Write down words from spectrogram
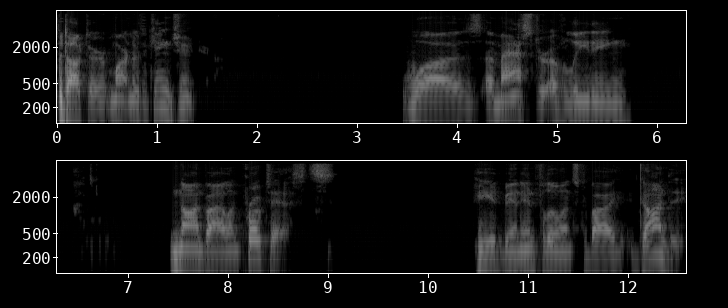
Dr. Martin Luther King Jr was a master of leading nonviolent protests. He had been influenced by Gandhi,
